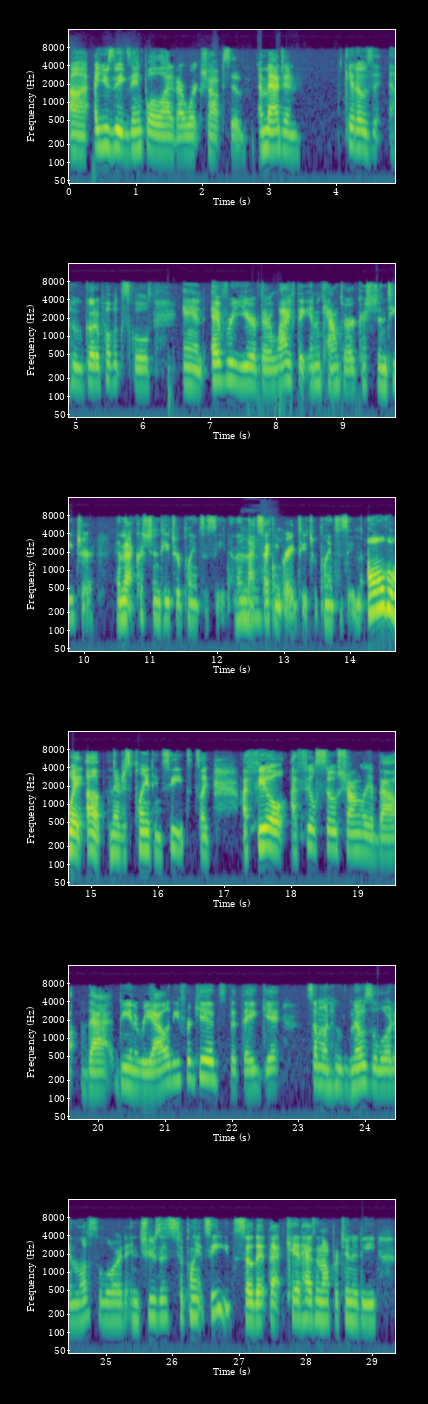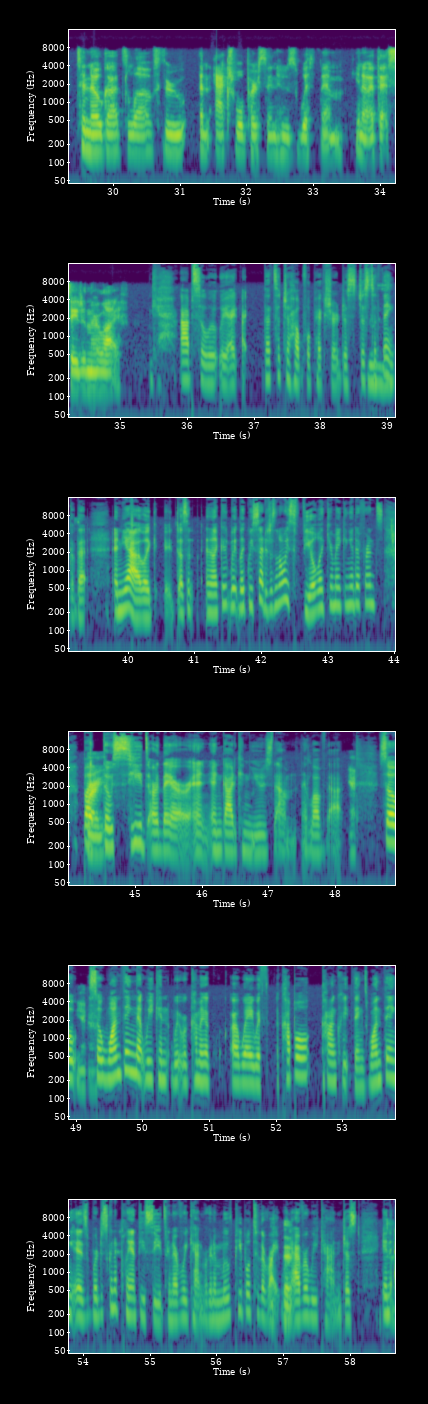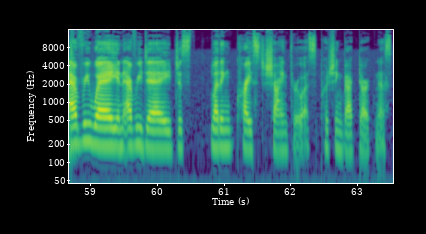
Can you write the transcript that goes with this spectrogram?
uh, I use the example a lot at our workshops of imagine kiddos who go to public schools and every year of their life they encounter a Christian teacher and that Christian teacher plants a seed and then mm that second grade teacher plants a seed and all the way up and they're just planting seeds. It's like I feel I feel so strongly about that being a reality for kids that they get someone who knows the Lord and loves the Lord and chooses to plant seeds so that that kid has an opportunity to know God's love through an actual person who's with them, you know, at that stage in their life. Yeah, absolutely. I, I that's such a helpful picture just just to mm-hmm. think of that and yeah like it doesn't and like like we said it doesn't always feel like you're making a difference but right. those seeds are there and and god can use them i love that yeah. so yeah. so one thing that we can we're coming away with a couple concrete things. One thing is we're just going to plant these seeds whenever we can. We're going to move people to the right whenever we can, just in every way, in every day, just letting Christ shine through us, pushing back darkness.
